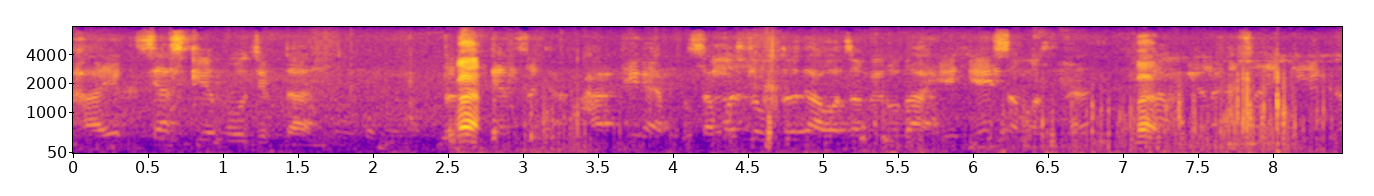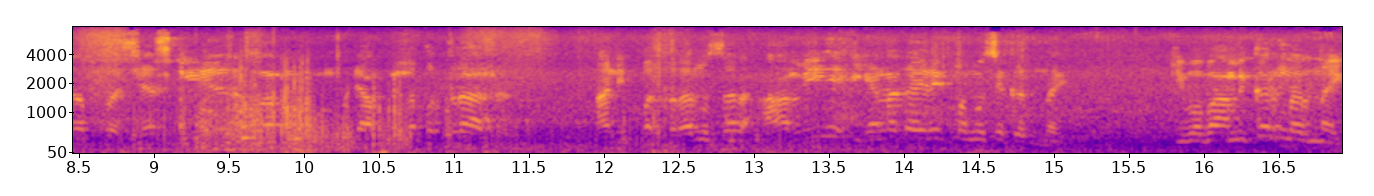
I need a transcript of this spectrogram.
हा एक शासकीय प्रोजेक्ट आहे. तर बर. त्यांचं हा ठीक आहे. समजलं होतं गावाचा विरोध आहे हे समजलं. बर. आपल्याला कसं आहे की एक प्रशासकीय म्हणजे आपल्याला पत्र आलं. आणि पत्रानुसार आम्ही यांना डायरेक्ट म्हणू शकत नाही. की बाबा आम्ही करणार नाही.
